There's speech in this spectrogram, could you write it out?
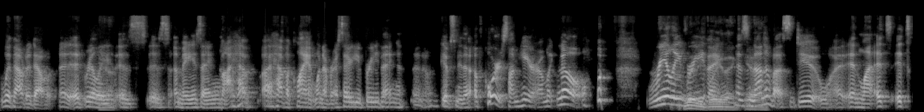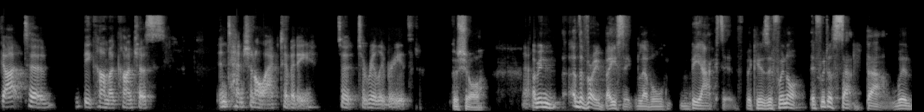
without a doubt. It really yeah. is is amazing. I have i have a client whenever i say are you breathing? You know gives me that of course i'm here. I'm like no. Really, breathing because yeah. none of us do uh, and it's it's got to become a conscious intentional activity to to really breathe. For sure yeah. I mean, at the very basic level, be active because if we're not, if we're just sat down, we're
